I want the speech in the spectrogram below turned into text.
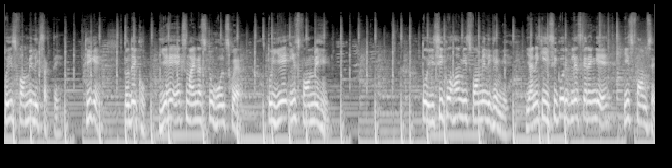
तो इस फॉर्म में लिख सकते हैं ठीक है? तो देखो ये है x minus two whole square तो ये इस फॉर्म में है। तो इसी को हम इस फॉर्म में लिखेंगे। यानी कि इसी को रिप्लेस करेंगे इस फॉर्म से।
